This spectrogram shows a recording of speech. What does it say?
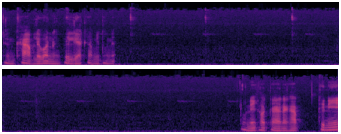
หนึ่งคาบหรือว่าหนึ่งพิเรียดครับอยู่ตรงนี้ต รงนี้เข้าใจนะครับ ทีนี้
